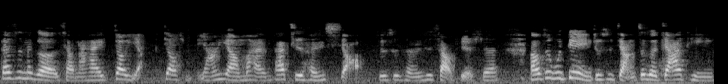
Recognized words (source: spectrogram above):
但是那个小男孩叫杨叫什么杨洋嘛，好像他其实很小，就是可能是小学生。然后这部电影就是讲这个家庭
